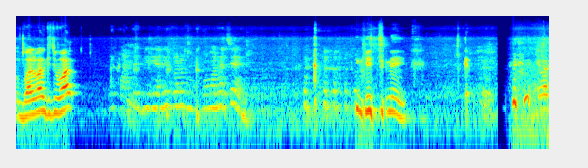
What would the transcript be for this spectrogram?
বল বল, কিছু বল। কিছু নেই। এবার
